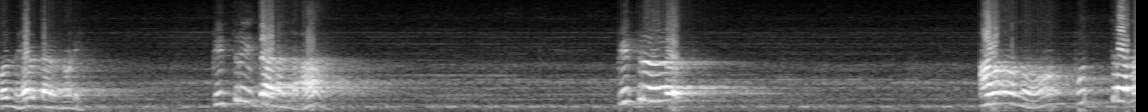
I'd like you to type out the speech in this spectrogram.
ಒಂದು ಹೇಳ್ತಾರೆ ನೋಡಿ. ಪಿತೃ ಇದ್ದಾನಲ್ಲ ಪಿತೃ ಅವನು ಪುತ್ರನ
